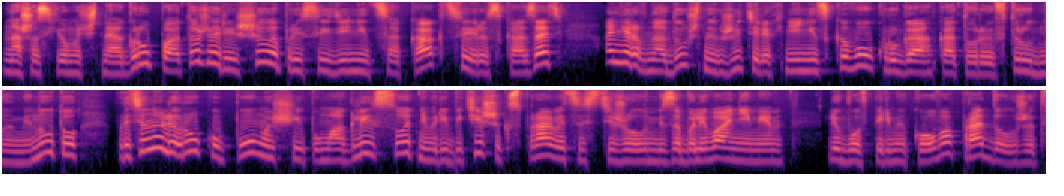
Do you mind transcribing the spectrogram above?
Наша съемочная группа тоже решила присоединиться к акции и рассказать о неравнодушных жителях Ненецкого округа, которые в трудную минуту протянули руку помощи и помогли сотням ребятишек справиться с тяжелыми заболеваниями. Любовь Пермякова продолжит.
